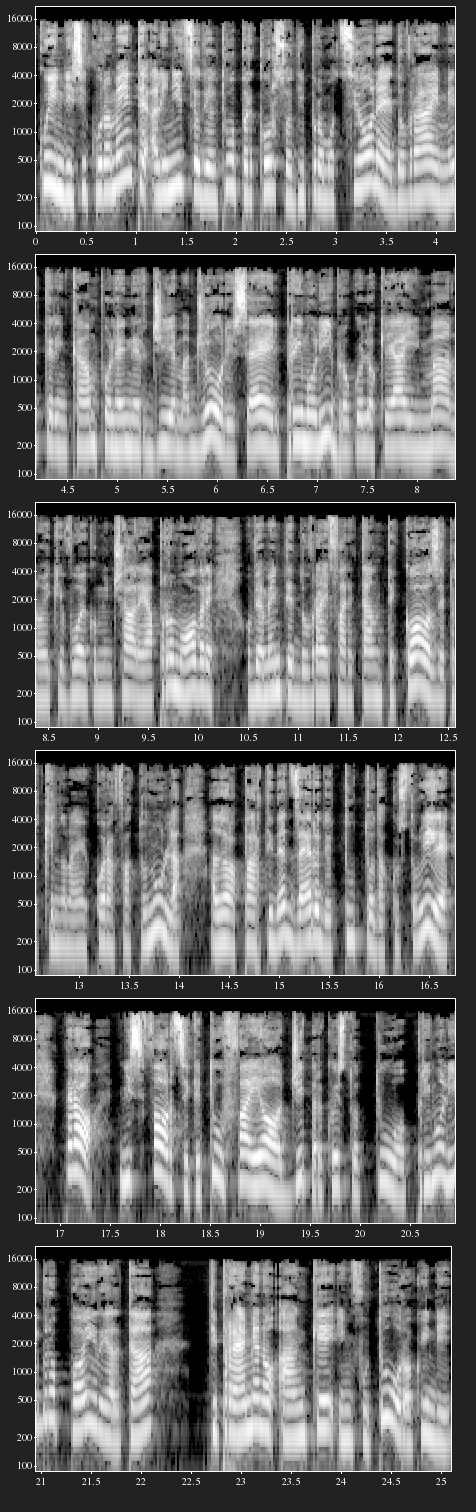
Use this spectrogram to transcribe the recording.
Quindi sicuramente all'inizio del tuo percorso di promozione dovrai mettere in campo le energie maggiori. Se è il primo libro, quello che hai in mano e che vuoi cominciare a promuovere, ovviamente dovrai fare tante cose perché non hai ancora fatto nulla. Allora parti da zero ed è tutto da costruire. Però gli sforzi che tu fai oggi per questo tuo primo libro poi in realtà ti premiano anche in futuro, quindi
